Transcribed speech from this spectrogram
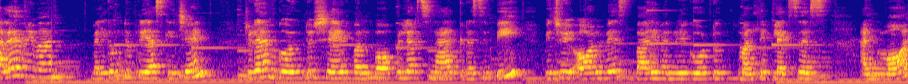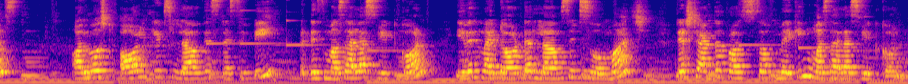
Hello everyone, welcome to Priya's Kitchen. Today I am going to share one popular snack recipe which we always buy when we go to multiplexes and malls. Almost all kids love this recipe. It is masala sweet corn. Even my daughter loves it so much. Let's start the process of making masala sweet corn.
